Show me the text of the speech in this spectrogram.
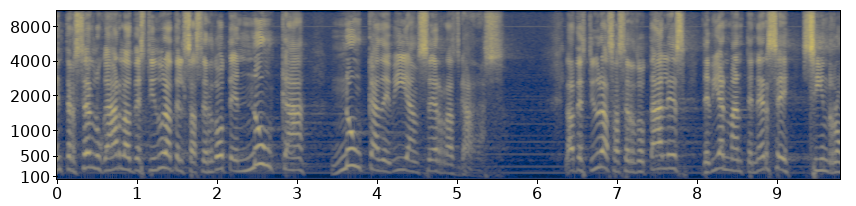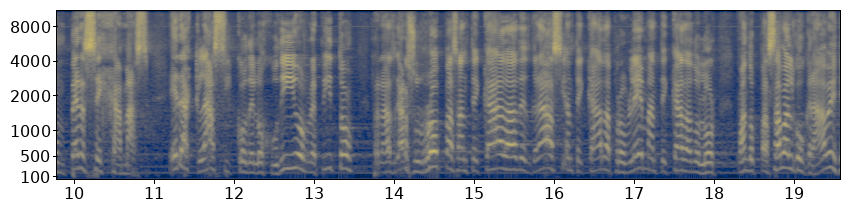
En tercer lugar, las vestiduras del sacerdote nunca nunca debían ser rasgadas. Las vestiduras sacerdotales debían mantenerse sin romperse jamás. Era clásico de los judíos, repito, rasgar sus ropas ante cada desgracia, ante cada problema, ante cada dolor. Cuando pasaba algo grave,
